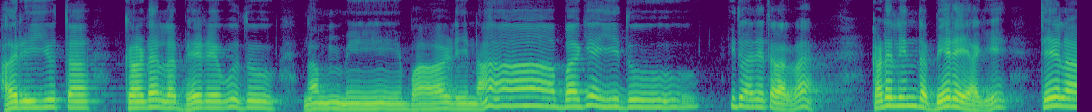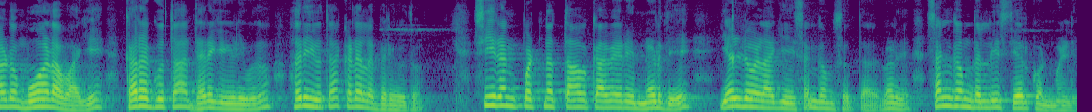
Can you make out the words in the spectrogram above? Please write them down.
ಹರಿಯುತ ಕಡಲ ಬೆರೆವುದು, ನಮ್ಮಿ ಬಾಳಿನ ಬಗೆ ಇದು. ಇದು ಅದೇ ಥರ ಅಲ್ವಾ? ಕಡಲಿಂದ ಬೇರೆಯಾಗಿ ತೇಲಾಡೋ ಮೋಡವಾಗಿ ಕರಗುತ ಧರೆಗೆ ಇಳಿಯುವುದು ಹರಿಯುತ್ತಾ ಕಡಲ ಬೆರೆಯುವುದು. ಶ್ರೀರಂಗಪಟ್ಟಣ ತಾವು ಕಾವೇರಿ ನಡೆದು ಎಳ್ಳೋಳಾಗಿ ಸಂಗಮಿಸುತ್ತ ನಡೆದು ಸಂಗಮದಲ್ಲಿ ಸೇರ್ಕೊಂಡು ಮಳ್ಳಿ.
